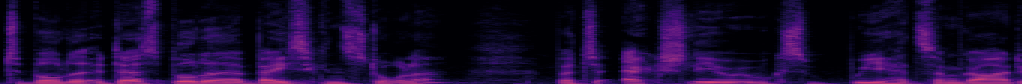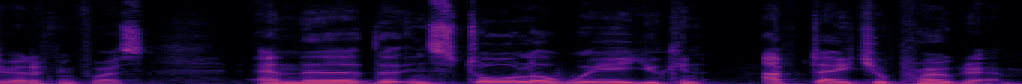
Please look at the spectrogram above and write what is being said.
to build it. It does build a basic installer, but to actually because we had some guy developing for us, and the the installer where you can update your program.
